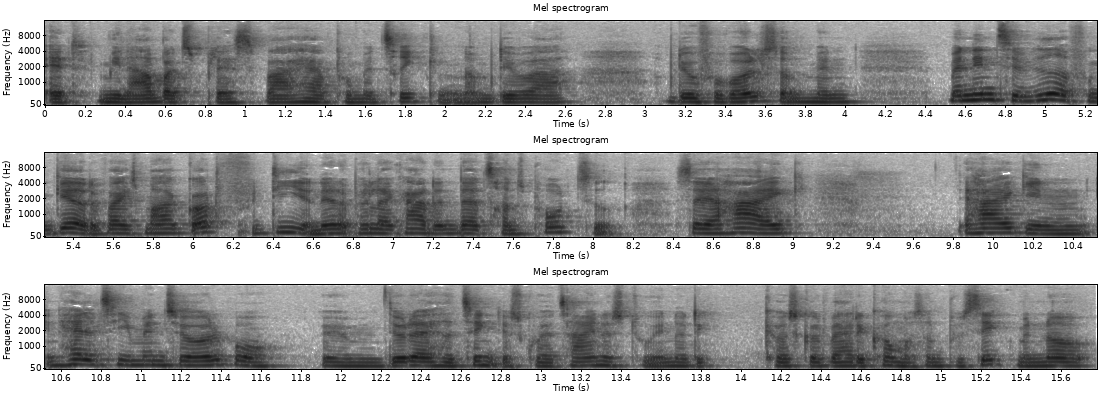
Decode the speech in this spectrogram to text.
at min arbejdsplads var her på matriklen, om det var, om det var for voldsomt, men, men indtil videre fungerer det faktisk meget godt, fordi jeg netop heller ikke har den der transporttid. Så jeg har ikke, jeg har ikke en, en halv time ind til Aalborg. Øhm, det var da jeg havde tænkt, at jeg skulle have tegnestue ind, og det kan også godt være, at det kommer sådan på sigt, men når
